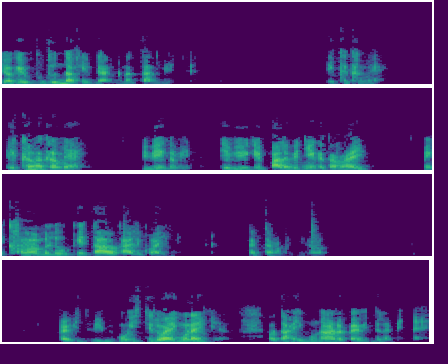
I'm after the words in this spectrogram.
ඒ වගේ බුදුන් දකින්න යන්න නම් තනි වෙන්න. එක ක්‍රමයයි. එකම ක්‍රමයයි. විවේක වෙන්න. ඒ විවේකයේ පළවෙනි එක තමයි මේ කාම ලෝකේ తాවකාලිකව අයින් වෙන එක. නැත්තම් අපි කියනවා පැවිදි වීම මොයිස්තිරෝ අයින් වුණයි කියලා. ඔත අයින් වුණාට පැවිද්ද ලැබෙන්නේ නැහැ.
